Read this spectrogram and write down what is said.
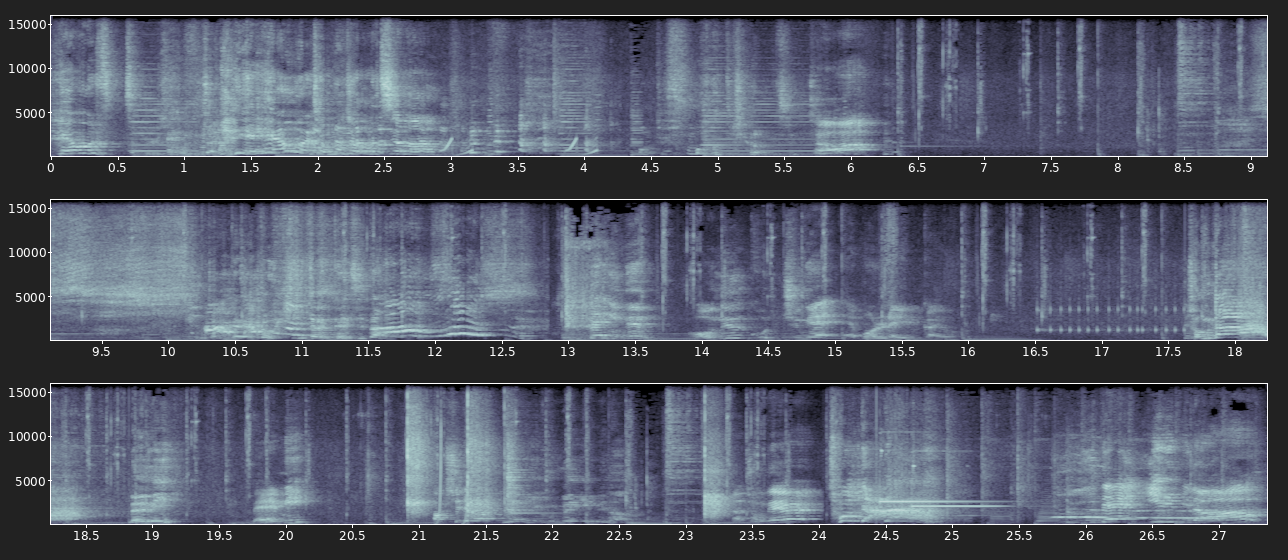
헤어물 진짜 아니 헤어물 전문적으로 치잖아 어, 어떻게 수공 어떻게 알았지? 자, 긴장돼 너무 긴장되지 나 굼벵이는 어느 곤충의 애벌레일까요? 정답! 매미 매미? 확실해요? 매미 군뱅이입니다 자, 정대열 정답! 2대 1입니다.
